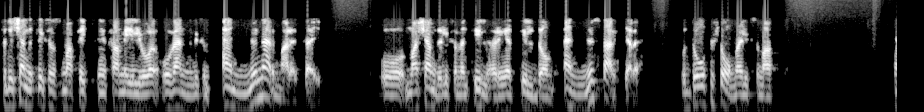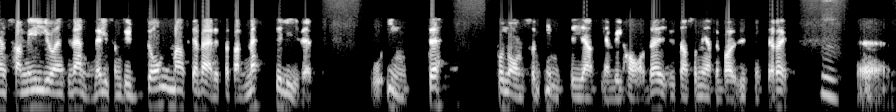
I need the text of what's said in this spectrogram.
för det kändes liksom som man fick sin familj och, och vänner liksom ännu närmare sig. Och man kände liksom en tillhörighet till dem ännu starkare. Och då förstår man liksom att ens familj och ens vänner, liksom, det är de man ska värdesätta mest i livet. Och inte på någon som inte egentligen vill ha dig utan som egentligen bara utnyttjar dig. Mm. Uh,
